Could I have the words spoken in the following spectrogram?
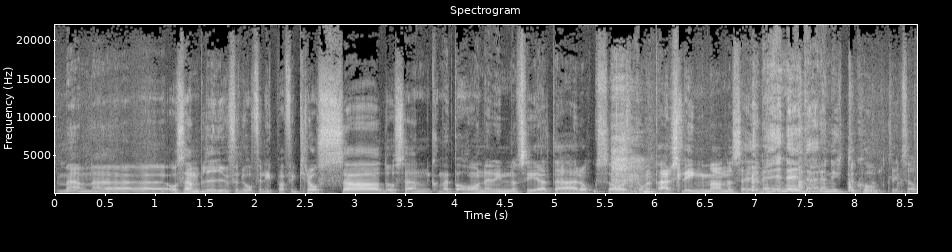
men, eh, och sen blir ju för då Filippa förkrossad och sen kommer barnen in och ser allt det här också. Och så kommer Per Schlingman och säger nej, nej, det här är nytt och coolt liksom.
